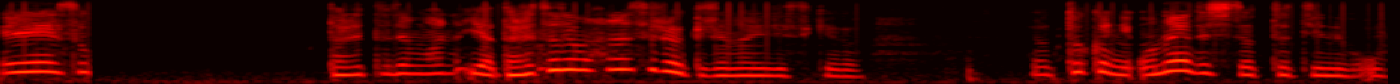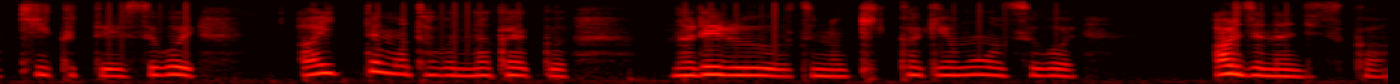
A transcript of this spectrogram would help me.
えー、そ誰とでもいや誰とでも話せるわけじゃないですけど特に同い年だったっていうのが大きくてすごい相手も多分仲良くなれるそのきっかけもすごいあるじゃないですか。ね、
